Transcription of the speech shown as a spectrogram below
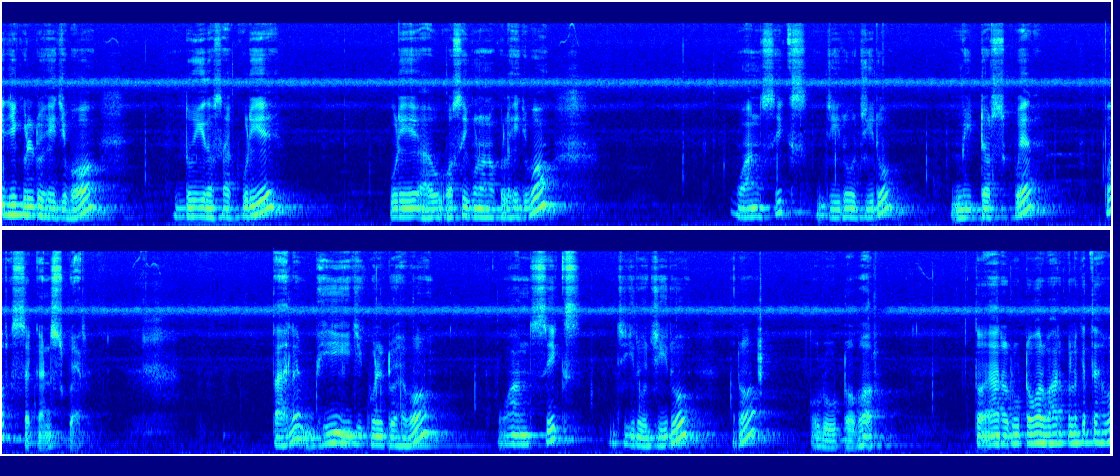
is equal to হয়ে দুই দশা কোড়িয়ে কোড়িয়ে আশি গুণন 1600 meter square per second square তাহলে v is equal to হব 1600 র root over তো এর root over বাহার কলে কেতে হব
